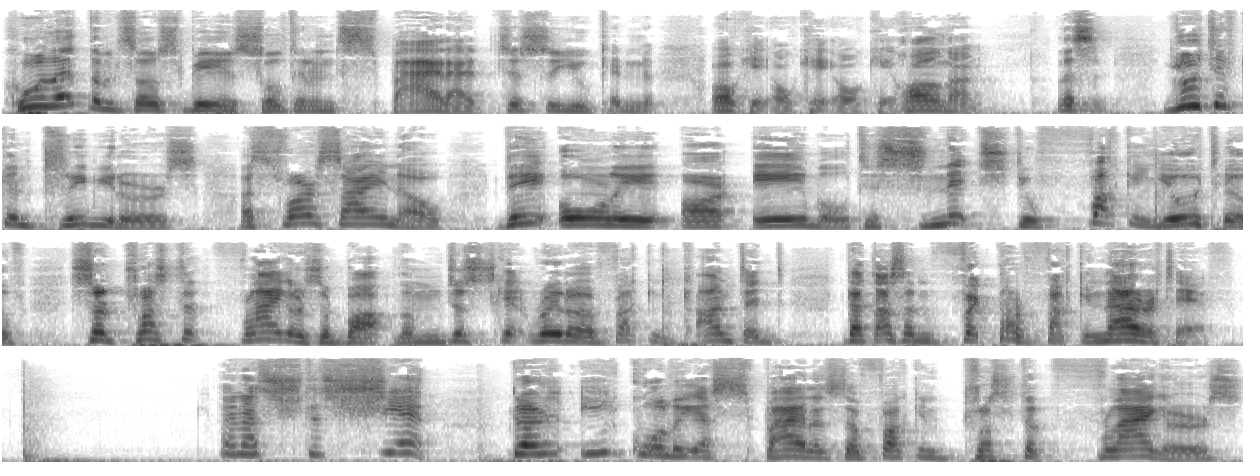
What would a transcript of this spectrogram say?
Who let themselves be insulted and spat at just so you can. Okay, okay, okay, hold on. Listen, YouTube contributors, as far as I know, they only are able to snitch to fucking YouTube so trusted flaggers about them just get rid of fucking content that doesn't fit their fucking narrative. And that's just shit. They're equally as bad as the fucking trusted flaggers,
